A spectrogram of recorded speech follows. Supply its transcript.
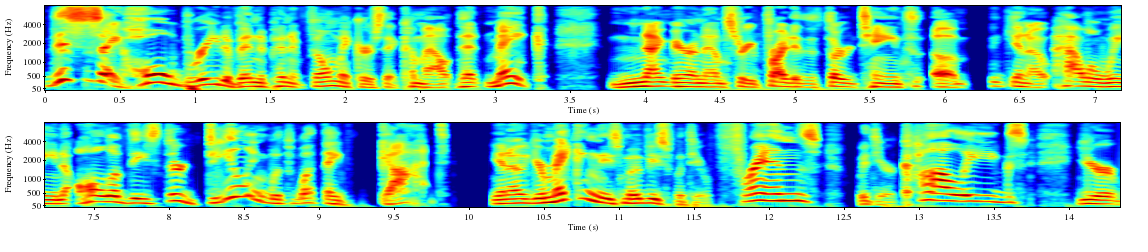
this is a whole breed of independent filmmakers that come out that make Nightmare on Elm Street, Friday the Thirteenth, um, you know, Halloween, all of these. They're dealing with what they've got. You know, you're making these movies with your friends, with your colleagues. You're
